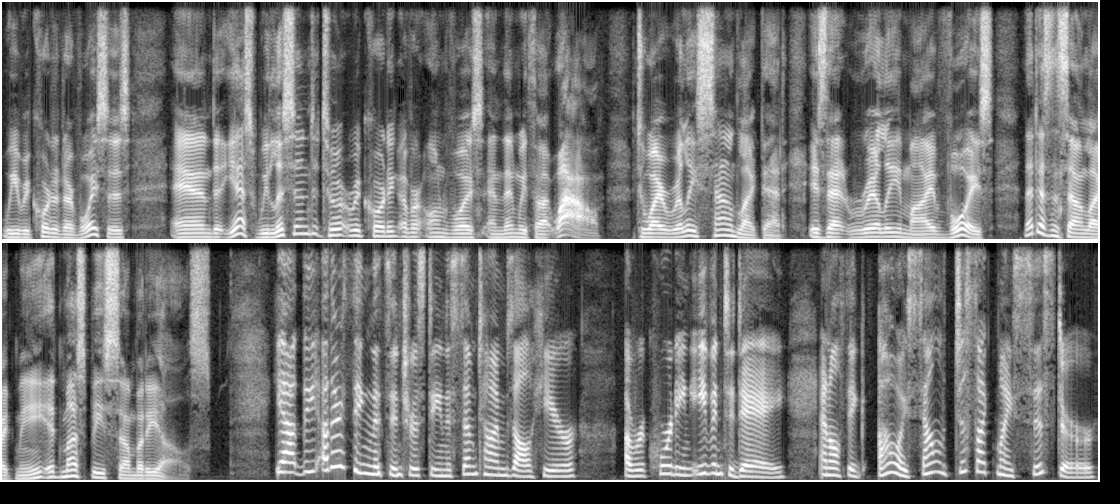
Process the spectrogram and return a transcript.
we recorded our voices. And yes, we listened to a recording of our own voice, and then we thought, wow, do I really sound like that? Is that really my voice? That doesn't sound like me. It must be somebody else. Yeah, the other thing that's interesting is sometimes I'll hear a recording even today and I'll think, oh, I sound just like my sister,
